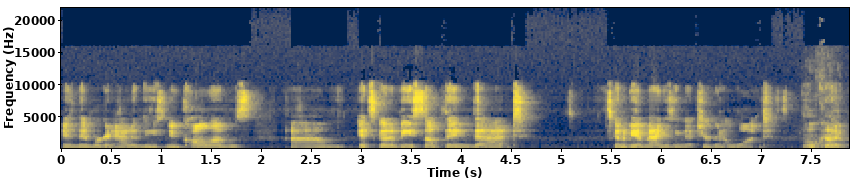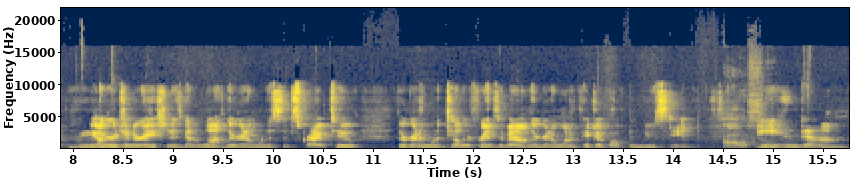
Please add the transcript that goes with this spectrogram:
and then we're going to add in these new columns. Um, it's going to be something that it's going to be a magazine that you're going to want. Okay. The younger generation is going to want, they're going to want to subscribe to, they're going to want to tell their friends about, and they're going to want to pick up off the newsstand. Awesome. And, um,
